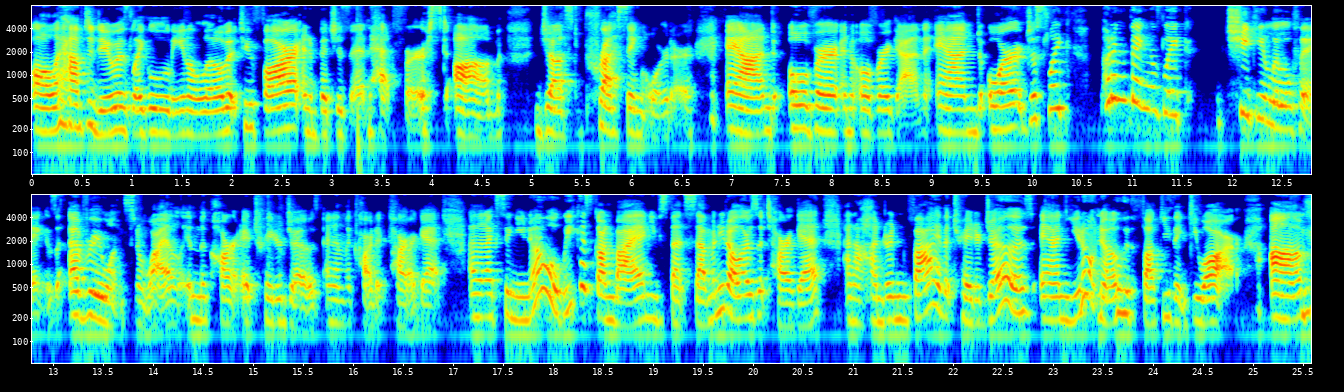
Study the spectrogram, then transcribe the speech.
all I have to do is like lean a little bit too far and bitches in head first, um, just pressing order and over and over again. And, or just like putting things like cheeky little things every once in a while in the cart at Trader Joe's and in the cart at Target. And the next thing you know, a week has gone by and you've spent $70 at Target and 105 at Trader Joe's and you don't know who the fuck you think you are. Um,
